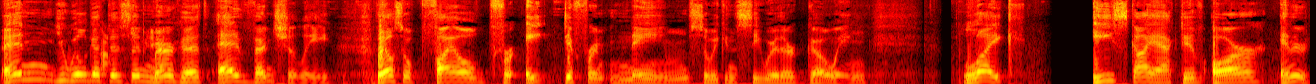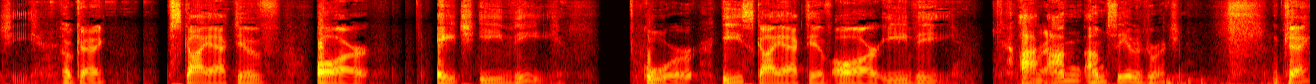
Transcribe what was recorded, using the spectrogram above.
and you will get this in America eventually. They also filed for eight different names, so we can see where they're going, like E Skyactiv R Energy, Okay. Skyactiv R HEV, or E Skyactiv R EV. I, Right. I'm I'm seeing a direction. Okay.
